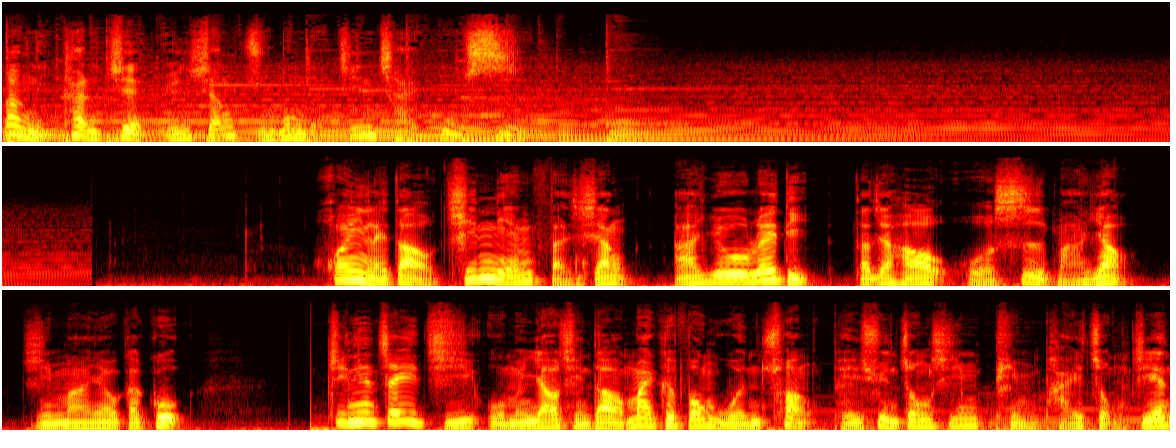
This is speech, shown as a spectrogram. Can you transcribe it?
让你看见原乡逐梦的精彩故事。欢迎来到青年返乡，Are you ready？大家好，我是马耀吉马耀嘎咕。今天这一集，我们邀请到麦克风文创培训中心品牌总监、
